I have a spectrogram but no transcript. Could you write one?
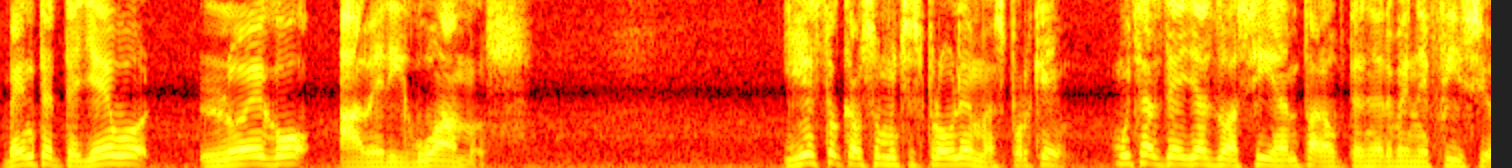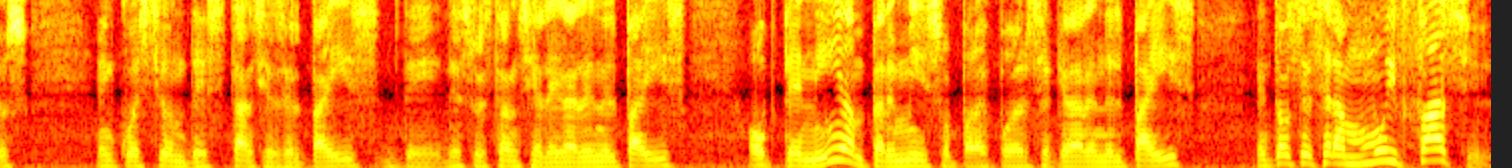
Vente, te llevo, luego averiguamos. Y esto causó muchos problemas porque muchas de ellas lo hacían para obtener beneficios en cuestión de estancias del país, de, de, su estancia legal en el país, obtenían permiso para poderse quedar en el país, entonces era muy fácil.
